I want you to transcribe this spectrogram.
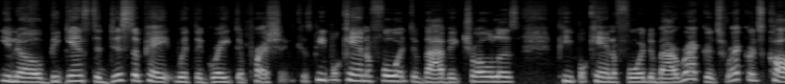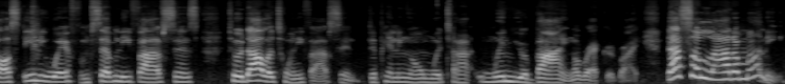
you know, begins to dissipate with the Great Depression because people can't afford to buy Victrolas. People can't afford to buy records. Records cost anywhere from 75 cents to a dollar 25 cent, depending on what time when you're buying a record, right? That's a lot of money.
